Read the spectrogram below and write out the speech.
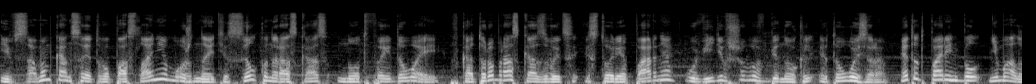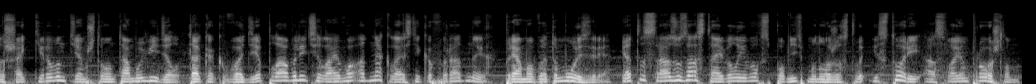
И в самом конце этого послания можно найти ссылку на рассказ Not Fade Away, в котором рассказывается история парня, увидевшего в бинокль это озеро. Этот парень был немало шокирован тем, что он там увидел, так как в воде плавали тела его одноклассников и родных, прямо в этом озере. Это сразу заставило его вспомнить множество историй о своем прошлом,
